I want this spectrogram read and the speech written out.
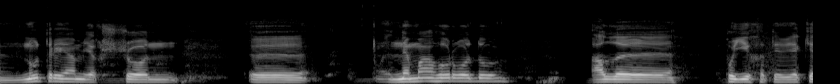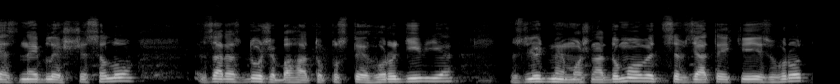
нутріям. Якщо нема городу, але поїхати в якесь найближче село. Зараз дуже багато пустих городів є. З людьми можна домовитися, взяти якийсь город,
